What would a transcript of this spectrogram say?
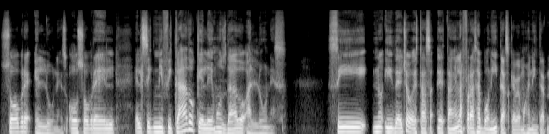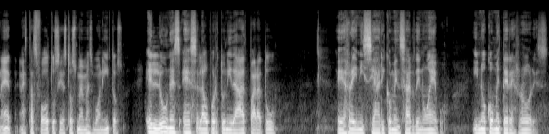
sobre el lunes o sobre el, el significado que le hemos dado al lunes. Sí, no, y de hecho estas, están en las frases bonitas que vemos en internet, en estas fotos y estos memes bonitos. El lunes es la oportunidad para tú eh, reiniciar y comenzar de nuevo y no cometer errores.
